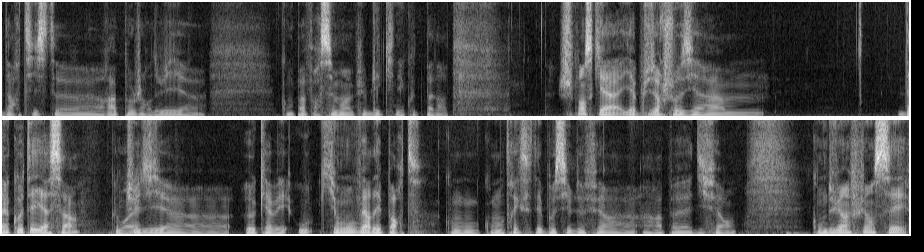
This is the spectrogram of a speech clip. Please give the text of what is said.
d'artistes rap aujourd'hui qui n'ont pas forcément un public qui n'écoute pas de rap. Je pense qu'il y, a- il y a plusieurs choses. Il y a, hum, d'un côté, il y a ça, comme Ouais. tu dis, euh, eux qui, avaient, ou- qui ont ouvert des portes, qui ont, qui ont montré que c'était possible de faire euh, un rap euh, différent, qui ont dû influencer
